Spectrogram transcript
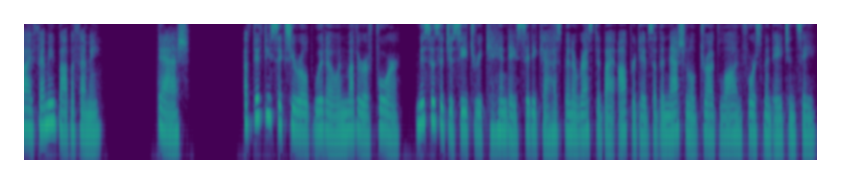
By Femi Babafemi. Dash. A 56 year old widow and mother of four, Mrs. Ajasidri Kehinde Sidika has been arrested by operatives of the National Drug Law Enforcement Agency,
